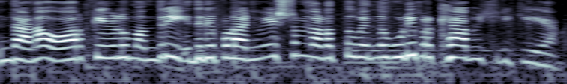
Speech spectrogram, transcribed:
എന്താണ്? ഓർക്കേളു മന്ത്രി ഇതിലിപ്പോൾ അന്വേഷണം നടത്തുമെന്ന് കൂടി പ്രഖ്യാപിച്ചിരിക്കുകയാണ്.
